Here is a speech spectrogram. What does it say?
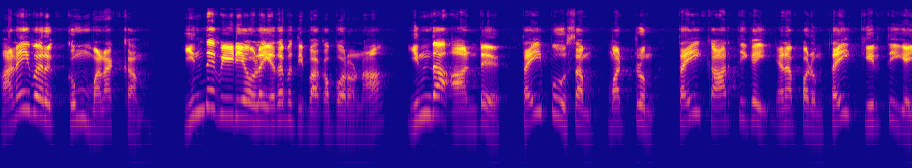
அனைவருக்கும் வணக்கம். இந்த வீடியோவில் எதை பற்றி பார்க்க போறோம்னா இந்த ஆண்டு தைப்பூசம் மற்றும் தை கார்த்திகை எனப்படும் தை கீர்த்திகை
